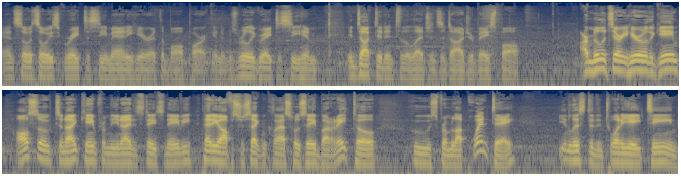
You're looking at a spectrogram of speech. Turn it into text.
And so it's always great to see Manny here at the ballpark, and it was really great to see him inducted into the Legends of Dodger Baseball. Our military hero of the game also tonight came from the United States Navy, Petty Officer Second Class Jose Barreto, who's from La Puente. He enlisted in 2018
